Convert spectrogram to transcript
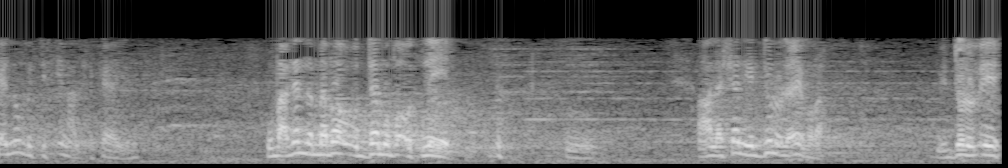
كأنهم متفقين على الحكاية دي. وبعدين لما بقوا قدامه بقوا اثنين. علشان يدوا له العبرة. يدوا له الإيه؟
